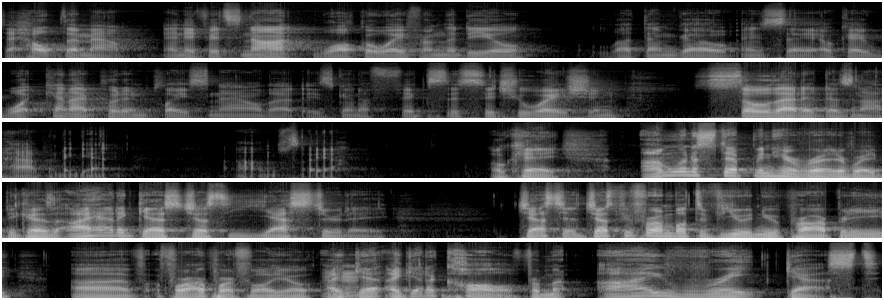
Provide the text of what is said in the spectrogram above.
to help them out? And if it's not, walk away from the deal, let them go, and say, okay, what can I put in place now that is going to fix this situation so that it does not happen again? Um, so yeah. Okay, I'm gonna step in here right away because I had a guest just yesterday, just just before I'm about to view a new property uh, for our portfolio. I mm-hmm. get I get a call from an irate guest,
